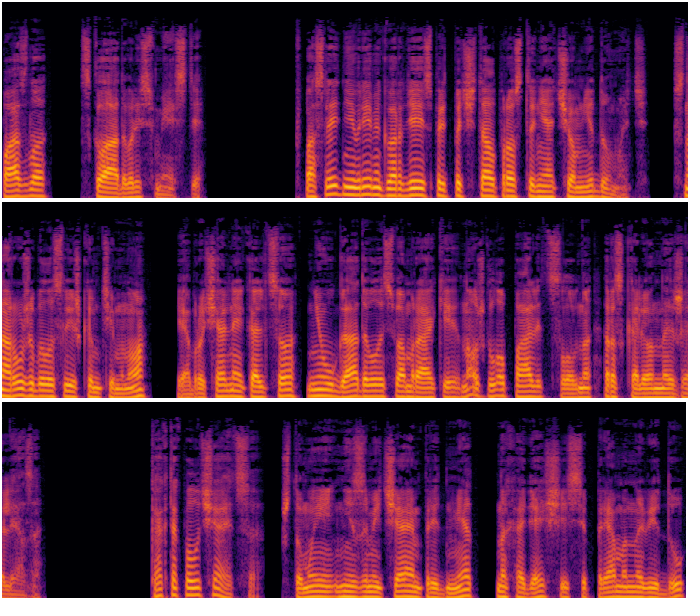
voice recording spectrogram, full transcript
пазла складывались вместе. В последнее время гвардеец предпочитал просто ни о чем не думать. Снаружи было слишком темно, и обручальное кольцо не угадывалось во мраке, но жгло палец, словно раскаленное железо. Как так получается, что мы не замечаем предмет, находящийся прямо на виду,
